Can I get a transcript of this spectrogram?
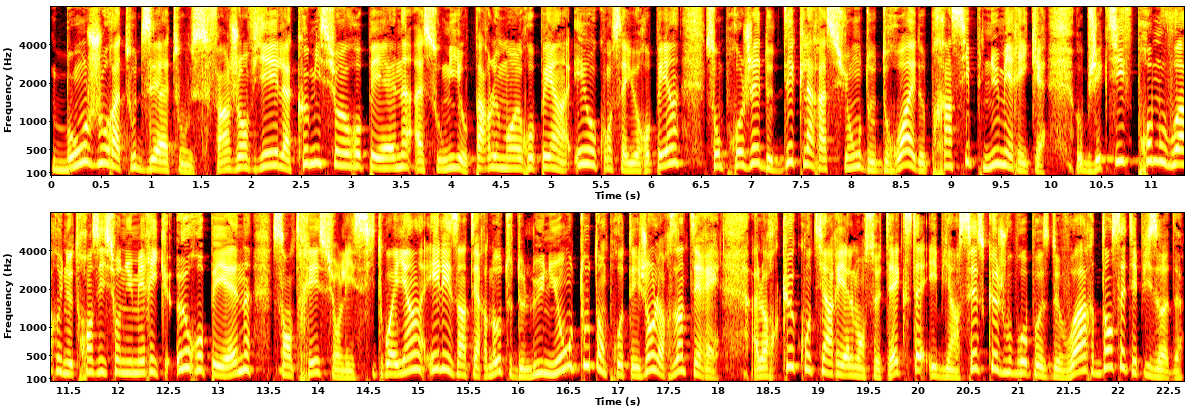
Bonjour à toutes et à tous. Fin janvier, la Commission européenne a soumis au Parlement européen et au Conseil européen son projet de déclaration de droits et de principes numériques. Objectif, promouvoir une transition numérique européenne centrée sur les citoyens et les internautes de l'Union tout en protégeant leurs intérêts. Alors que contient réellement ce texte? Eh bien, c'est ce que je vous propose de voir dans cet épisode.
